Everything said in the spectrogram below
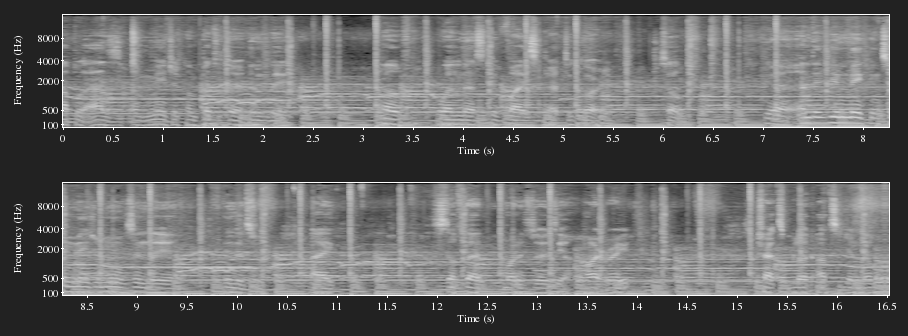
Apple as a major competitor in the health wellness device category. So yeah, and they've been making some major moves in the industry, like stuff that monitors your heart rate, tracks blood oxygen level,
